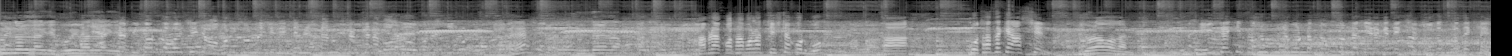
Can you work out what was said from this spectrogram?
সুন্দর লাগছে খুবই ভালো আচ্ছা, লাগছে। একটা বিতর্ক হয়েছে যে অঘরী সন্ন্যাসীদের যে নৃত্যানুষ্ঠান সেটা বন্ধ হয়ে আমরা কথা বলার চেষ্টা করব। কোথা থেকে আসছেন জোড়া বাগান এইটাই কি প্রথম পুজো মণ্ডপ দর্শন নাকি এর আগে দেখছেন কতগুলো দেখলেন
